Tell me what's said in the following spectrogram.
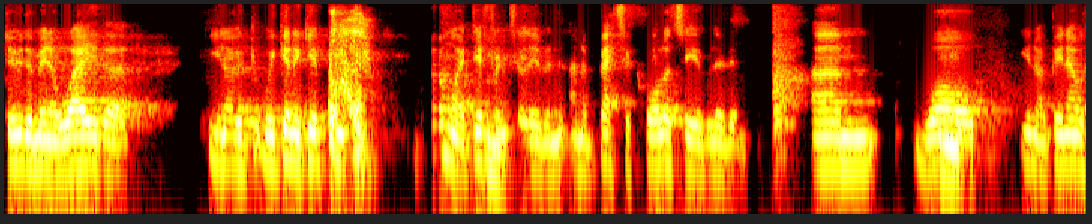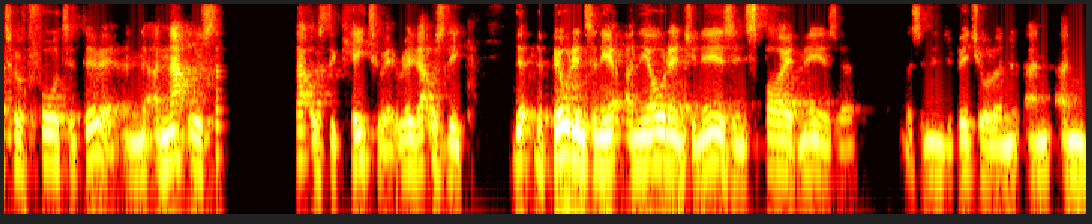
do them in a way that, you know, we're going to give people somewhere different to live in and a better quality of living um, while, mm. you know, being able to afford to do it. And, and that was that was the key to it. Really, that was the the, the buildings and the and the old engineers inspired me as a as an individual, and and and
